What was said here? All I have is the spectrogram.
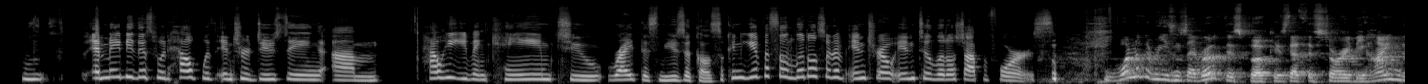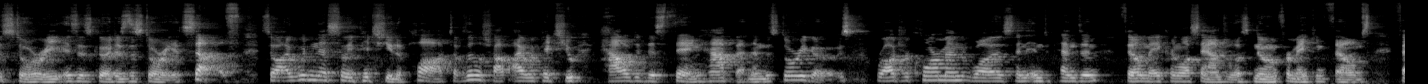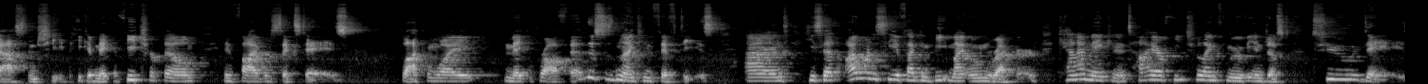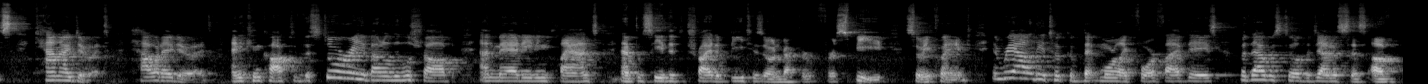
and maybe this would help with introducing um, how he even came to write this musical. So, can you give us a little sort of intro into Little Shop of Horrors? One of the reasons I wrote this book is that the story behind the story is as good as the story itself. So, I wouldn't necessarily pitch you the plot of Little Shop, I would pitch you how did this thing happen? And the story goes Roger Corman was an independent filmmaker in Los Angeles known for making films fast and cheap. He could make a feature film in five or six days. Black and white, make a profit. This is the 1950s. And he said, I want to see if I can beat my own record. Can I make an entire feature length movie in just two days? Can I do it? How would I do it? And he concocted the story about a little shop and mad eating plant and proceeded to try to beat his own record for speed, so he claimed. In reality, it took a bit more like four or five days, but that was still the genesis of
